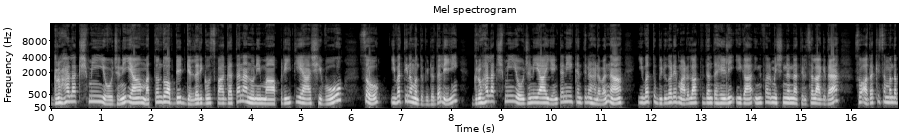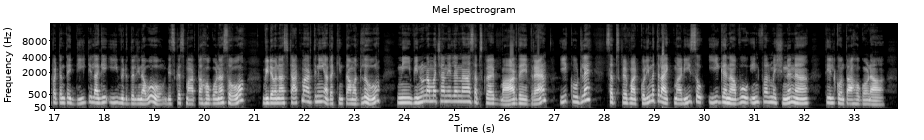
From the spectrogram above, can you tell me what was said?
ಗೃಹಲಕ್ಷ್ಮಿ ಯೋಜನೆಯ ಮತ್ತೊಂದು ಅಪ್ಡೇಟ್ಗೆಲ್ಲರಿಗೂ ಸ್ವಾಗತ. ನಾನು ನಿಮ್ಮ ಪ್ರೀತಿಯ ಶಿವು. ಸೊ ಇವತ್ತಿನ ಒಂದು ವಿಡಿಯೋದಲ್ಲಿ ಗೃಹಲಕ್ಷ್ಮಿ ಯೋಜನೆಯ ಎಂಟನೇ ಕಂತಿನ ಹಣವನ್ನು ಇವತ್ತು ಬಿಡುಗಡೆ ಮಾಡಲಾಗ್ತಿದೆ ಅಂತ ಹೇಳಿ ಈಗ ಇನ್ಫಾರ್ಮೇಷನನ್ನು ತಿಳಿಸಲಾಗಿದೆ. ಸೊ ಅದಕ್ಕೆ ಸಂಬಂಧಪಟ್ಟಂತೆ ಡೀಟೇಲ್ ಆಗಿ ಈ ವಿಡಿಯೋದಲ್ಲಿ ನಾವು ಡಿಸ್ಕಸ್ ಮಾಡ್ತಾ ಹೋಗೋಣ. ಸೊ ವಿಡಿಯೋನ ಸ್ಟಾರ್ಟ್ ಮಾಡ್ತೀನಿ. ಅದಕ್ಕಿಂತ ಮೊದಲು ನೀವಿನ್ನೂ ನಮ್ಮ ಚಾನೆಲನ್ನು ಸಬ್ಸ್ಕ್ರೈಬ್ ಮಾಡದೇ ಇದ್ದರೆ ಈ ಕೂಡಲೇ ಸಬ್ಸ್ಕ್ರೈಬ್ ಮಾಡ್ಕೊಳ್ಳಿ ಮತ್ತು ಲೈಕ್ ಮಾಡಿ. ಸೊ ಈಗ ನಾವು ಇನ್ಫಾರ್ಮೇಷನನ್ನು ತಿಳ್ಕೊತಾ ಹೋಗೋಣ.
